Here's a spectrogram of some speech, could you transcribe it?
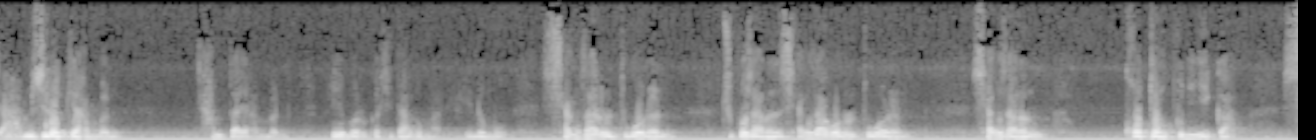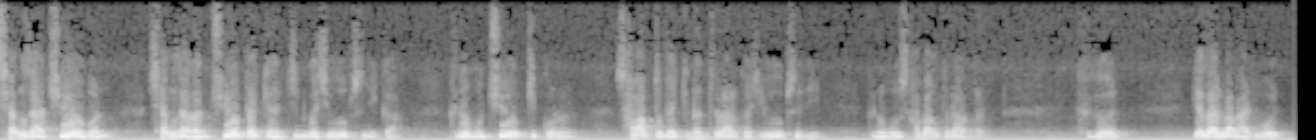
짬스럽게 한번 참다에 한번 해볼 것이다 그 말이야. 이놈의 생사를 두고는 죽고 사는 생사고를 두고는 생사는 고통뿐이니까 생사 죄업은 생사는 죄업 밖에는 진 것이 없으니까 그놈의 죄업 짓고는 사막도 밖에는 들어갈 것이 없으니 그놈의 사막도라는 건 그거 깨달아가지고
